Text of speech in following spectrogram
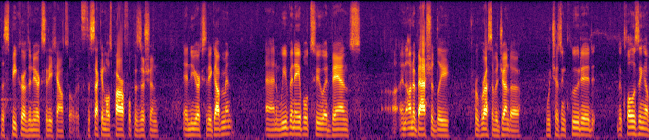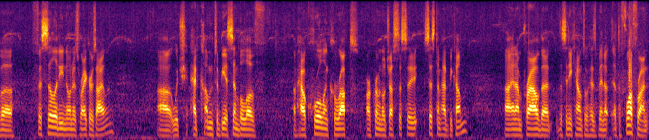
the Speaker of the New York City Council. It's the second most powerful position in New York City government, and we've been able to advance uh, an unabashedly progressive agenda, which has included the closing of a facility known as Rikers Island, uh, which had come to be a symbol of, of how cruel and corrupt our criminal justice system had become. Uh, and I'm proud that the City Council has been at the forefront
